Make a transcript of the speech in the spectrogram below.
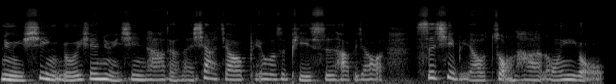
女性有一些女性她可能下焦皮或是皮湿，它比较湿气比较重，它容易有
